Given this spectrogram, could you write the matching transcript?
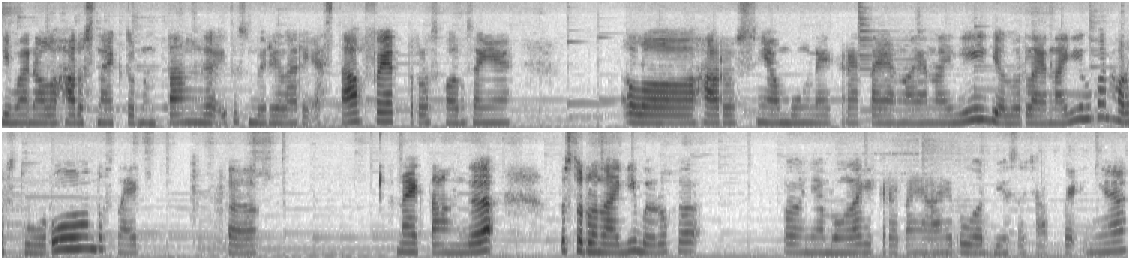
Di mana lo harus naik turun tangga itu sembari lari estafet terus kalau misalnya lo harus nyambung naik kereta yang lain lagi jalur lain lagi lo kan harus turun terus naik uh, naik tangga terus turun lagi baru ke uh, nyambung lagi keretanya lagi itu luar biasa capeknya.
